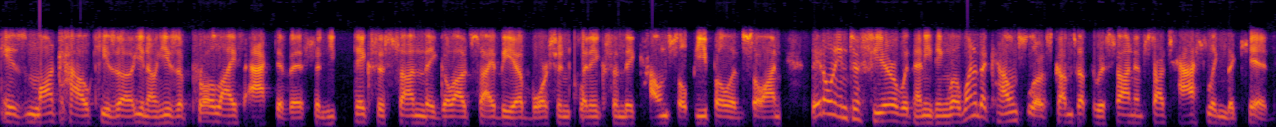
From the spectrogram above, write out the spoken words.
is Mark Houck. He's a you know he's a pro life activist, and he takes his son. They go outside the abortion clinics and they counsel people and so on. They don't interfere with anything. Well, one of the counselors comes up to his son and starts hassling the kid,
